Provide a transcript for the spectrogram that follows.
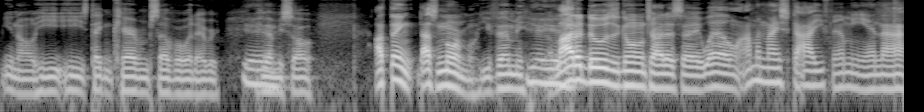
you know he he's taking care of himself or whatever. Yeah, You yeah. feel me? So I think that's normal. You feel me? Yeah, A yeah. lot of dudes is gonna try to say, "Well, I'm a nice guy, you feel me? And uh,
